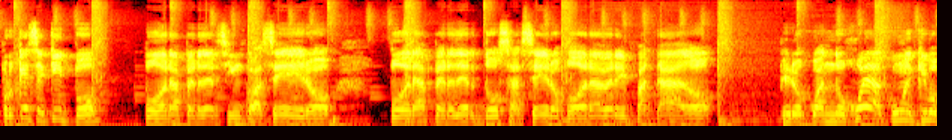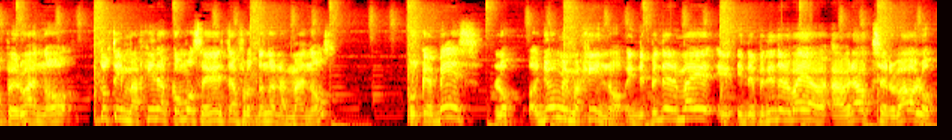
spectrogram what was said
Porque ese equipo podrá perder 5 a 0, podrá perder 2 a 0, podrá haber empatado. Pero cuando juega con un equipo peruano, ¿tú te imaginas cómo se está frotando las manos? Porque ves, yo me imagino, Independiente del, Valle, Independiente del Valle habrá observado los,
